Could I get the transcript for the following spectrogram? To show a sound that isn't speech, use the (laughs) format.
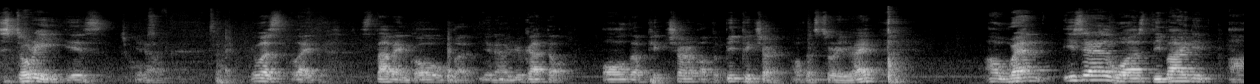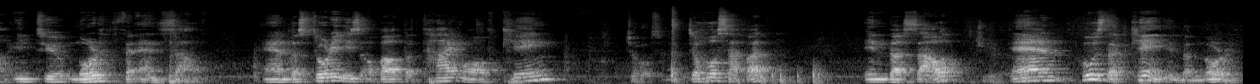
story is, you know, it was like stop and go, but you know, you got the all the picture of the big picture of the story, right? Uh, when Israel was divided uh, into north and south, and the story is about the time of King Jehoshaphat. Jehoshaphat in the south, and who's the king in the north?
